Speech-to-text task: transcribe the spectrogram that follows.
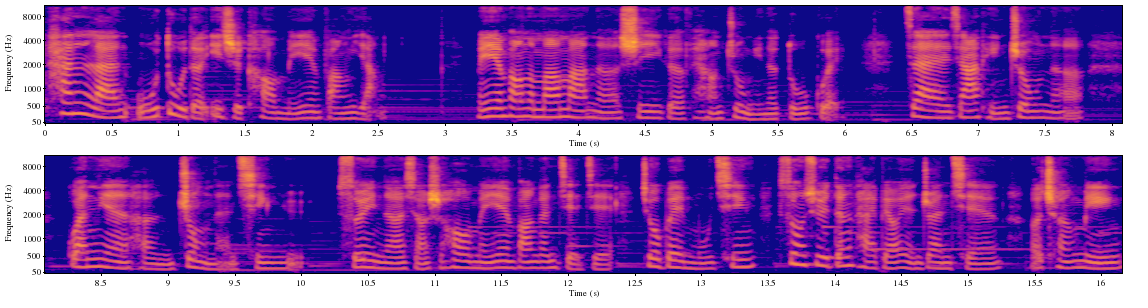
贪婪无度的一直靠梅艳芳养。梅艳芳的妈妈呢，是一个非常著名的赌鬼，在家庭中呢，观念很重男轻女。所以呢，小时候梅艳芳跟姐姐就被母亲送去登台表演赚钱，而成名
